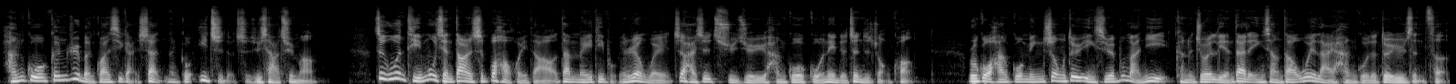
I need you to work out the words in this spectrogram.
韩国跟日本关系改善能够一直的持续下去吗？这个问题目前当然是不好回答，但媒体普遍认为这还是取决于韩国国内的政治状况。如果韩国民众对于尹锡悦不满意，可能就会连带的影响到未来韩国的对日政策。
